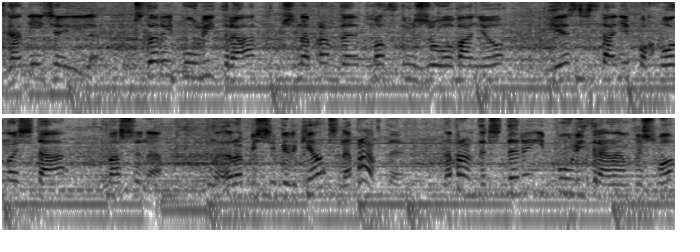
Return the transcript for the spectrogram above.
Zgadnijcie ile? 4,5 litra przy naprawdę mocnym żyłowaniu jest w stanie pochłonąć ta maszyna. Robi się wielkie oczy, naprawdę. Naprawdę, 4,5 litra nam wyszło.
